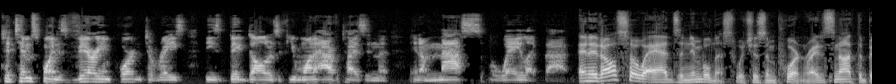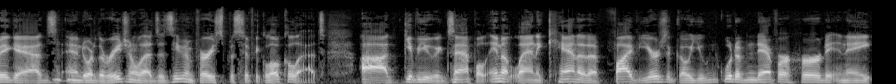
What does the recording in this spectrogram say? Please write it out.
to Tim's point, it's very important to raise these big dollars if you want to advertise in the in a mass way like that. And it also adds a nimbleness, which is important, right? It's not the big ads mm-hmm. and or the regional ads. It's even very specific local ads. Uh, give you an example. In Atlantic Canada, five years ago, you would have never heard in a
